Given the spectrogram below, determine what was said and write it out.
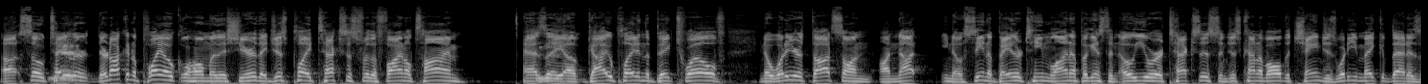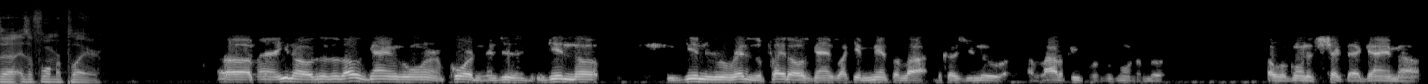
Uh, so Taylor, they're not going to play Oklahoma this year. They just played Texas for the final time. As a uh, guy who played in the Big Twelve, you know what are your thoughts on on not you know seeing a Baylor team line up against an OU or a Texas and just kind of all the changes? What do you make of that as a as a former player? uh, man, you know, th- those games were important and just getting up, getting ready to play those games, like it meant a lot because you knew a lot of people were going to look or were going to check that game out.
